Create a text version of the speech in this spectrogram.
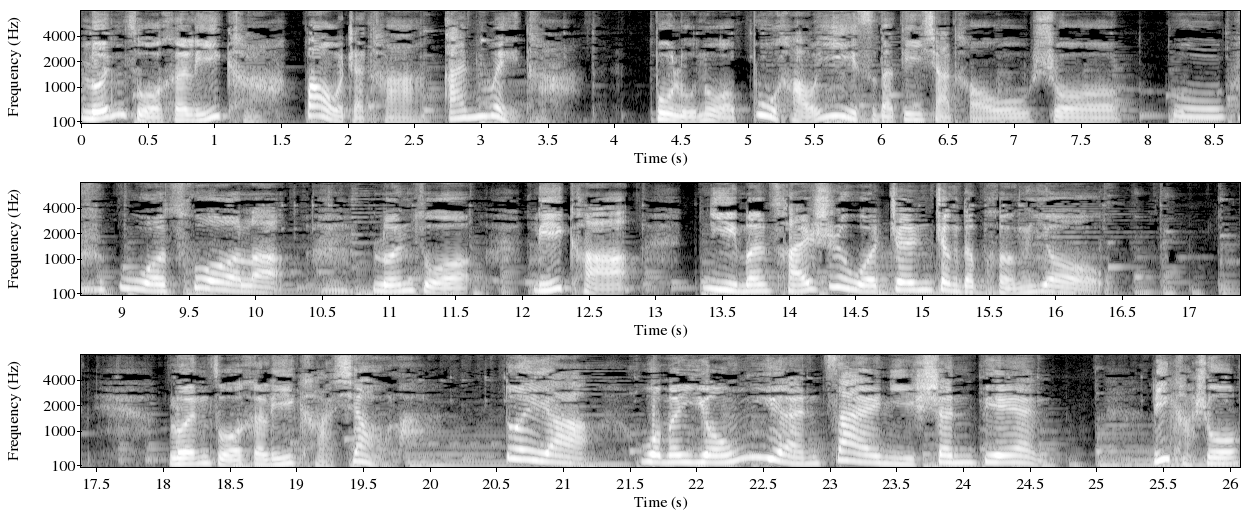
伦佐和里卡抱着他安慰他，布鲁诺不好意思的低下头说：“嗯，我错了，伦佐。”里卡，你们才是我真正的朋友。伦佐和里卡笑了。对呀，我们永远在你身边。里卡说：“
